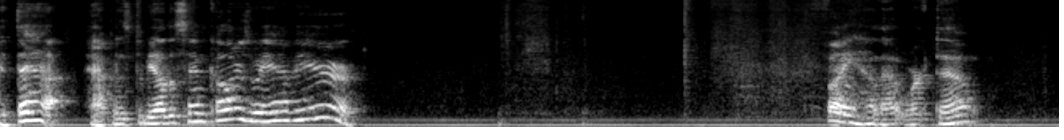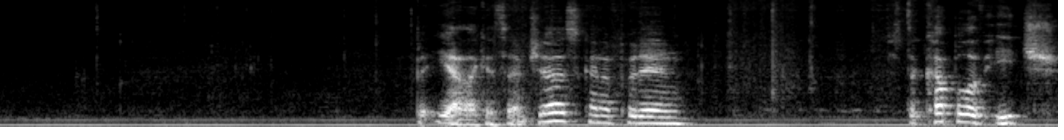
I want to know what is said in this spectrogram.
At that. Happens to be all the same colors we have here. Funny how that worked out. But yeah, like I said, I'm just going to put in just a couple of each.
